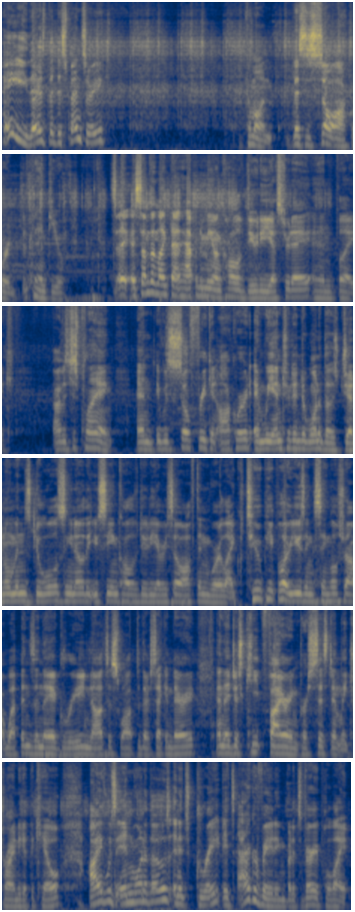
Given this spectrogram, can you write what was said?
Hey, there's the dispensary. Come on, this is so awkward. Thank you. Uh, something like that happened to me on Call of Duty yesterday, and like, I was just playing, and it was so freaking awkward and we entered into one of those gentlemen's duels you know that you see in call of duty every so often where like two people are using single shot weapons and they agree not to swap to their secondary and they just keep firing persistently trying to get the kill. I was in one of those and it's great it's aggravating but it's very polite.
